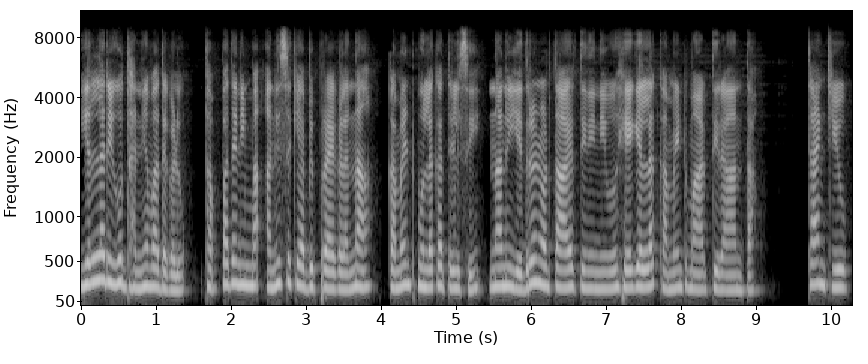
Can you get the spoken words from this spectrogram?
ಎಲ್ಲರಿಗೂ ಧನ್ಯವಾದಗಳು. ತಪ್ಪದೆ ನಿಮ್ಮ ಅನಿಸಿಕೆ ಅಭಿಪ್ರಾಯಗಳನ್ನು ಕಮೆಂಟ್ ಮೂಲಕ ತಿಳಿಸಿ. ನಾನು ಎದುರು ನೋಡ್ತಾ ಇರ್ತೀನಿ. ನೀವು ಹೇಗೆಲ್ಲ ಕಮೆಂಟ್ ಮಾಡ್ತೀರಾ ಅಂತ. Thank you.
